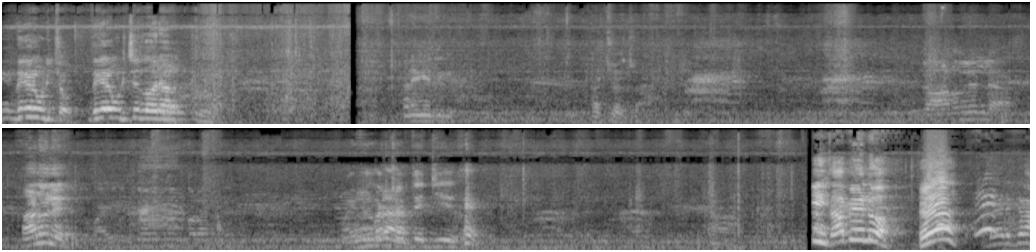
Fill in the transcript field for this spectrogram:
ഇതിങ്ങനെ കുടിച്ചോ? ഇതിങ്ങനെ കുടിച്ചെന്ന് ഒരാൾ. കാണൂലേ? തെറ്റി ഉണ്ടോ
